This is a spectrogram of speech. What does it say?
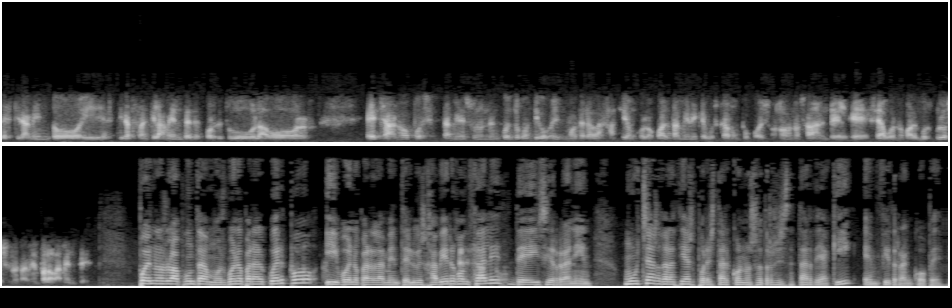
de estiramiento y estiras tranquilamente después de tu labor hecha, ¿no? Pues también es un encuentro contigo mismo, de relajación, con lo cual también hay que buscar un poco eso, ¿no? No solamente el que sea bueno para el músculo, sino también para la mente. pues nos lo apuntamos. Bueno para el cuerpo y bueno para la mente. Luis Javier González de Easy Running. Muchas gracias por estar con nosotros esta tarde aquí en Fit Cope.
